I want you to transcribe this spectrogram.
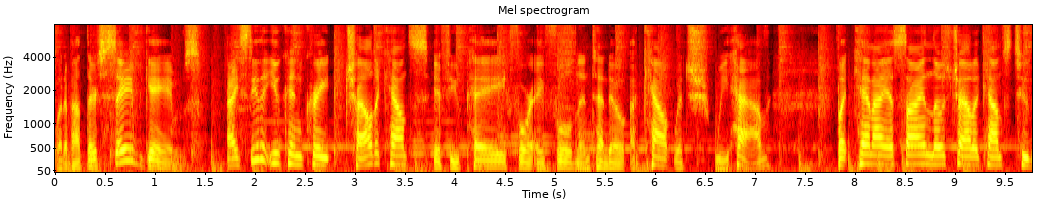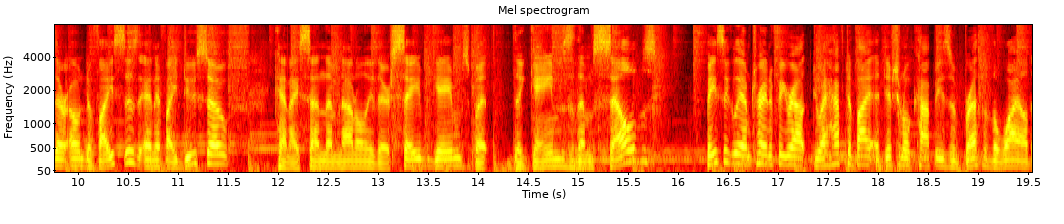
What about their saved games? I see that you can create child accounts if you pay for a full Nintendo account, which we have. But can I assign those child accounts to their own devices? And if I do so, can I send them not only their saved games, but the games themselves? Basically, I'm trying to figure out do I have to buy additional copies of Breath of the Wild?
